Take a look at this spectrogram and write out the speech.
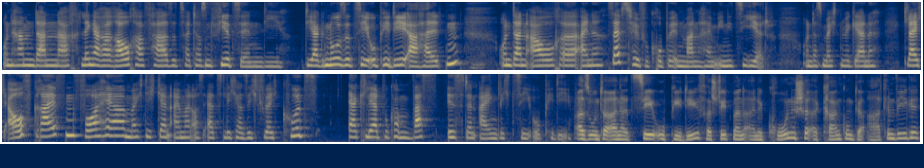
und haben dann nach längerer Raucherphase 2014 die Diagnose COPD erhalten und dann auch äh, eine Selbsthilfegruppe in Mannheim initiiert. Und das möchten wir gerne gleich aufgreifen. Vorher möchte ich gerne einmal aus ärztlicher Sicht vielleicht kurz erklärt bekommen, was ist denn eigentlich COPD? Also unter einer COPD versteht man eine chronische Erkrankung der Atemwege,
